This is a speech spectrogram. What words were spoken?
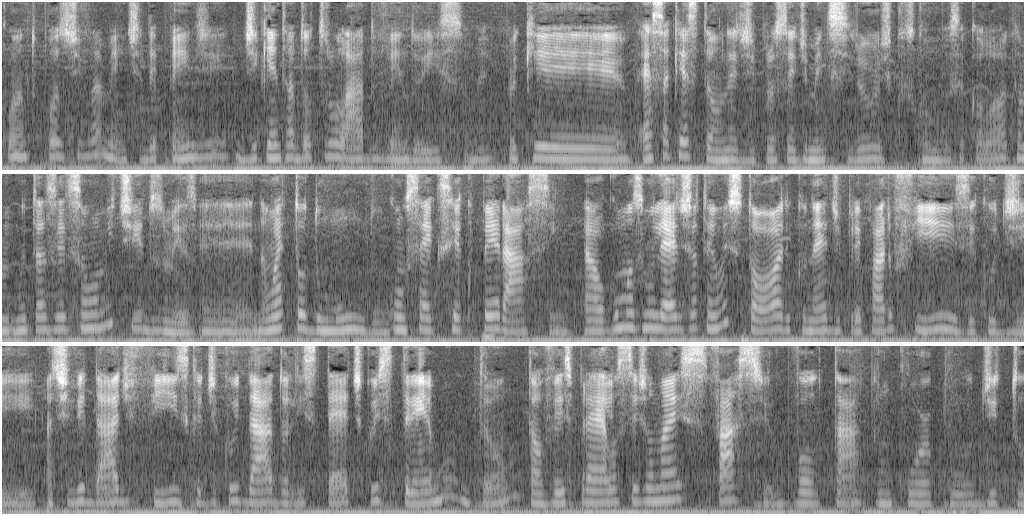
quanto positivamente. Depende de quem está do outro lado vendo isso. isso, né? Porque essa questão né, de procedimentos cirúrgicos, como você coloca, muitas vezes são omitidos mesmo. É, não é todo mundo consegue se recuperar, assim. Algumas mulheres já têm um histórico, né, de preparo físico, de atividade física, de cuidado ali estético extremo. Então, talvez para elas seja mais fácil voltar para um corpo dito,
